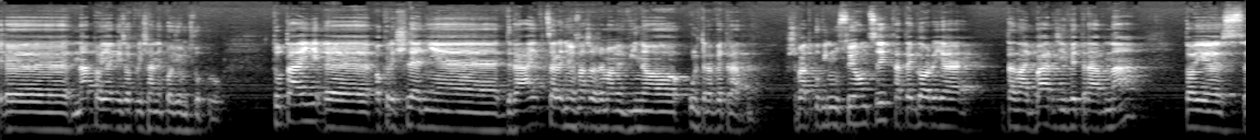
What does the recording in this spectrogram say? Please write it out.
e, na to, jak jest określany poziom cukru. Tutaj określenie dry wcale nie oznacza, że mamy wino ultra wytrawne. W przypadku win musujących kategoria ta najbardziej wytrawna to jest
